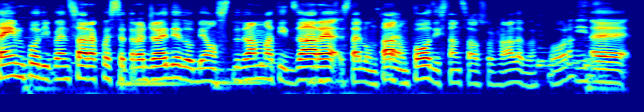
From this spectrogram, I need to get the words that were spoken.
tempo di pensare a queste tragedie, dobbiamo sdrammatizzare. Stai lontano Eh. un po', distanza sociale per favore. Eh,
